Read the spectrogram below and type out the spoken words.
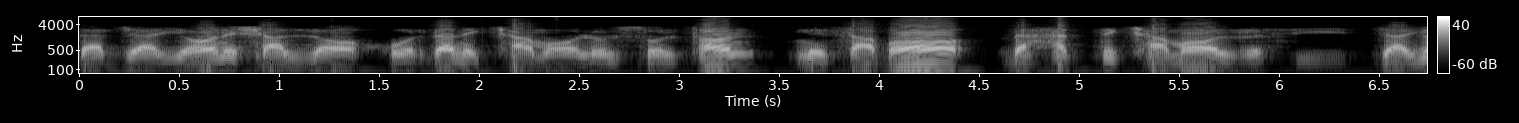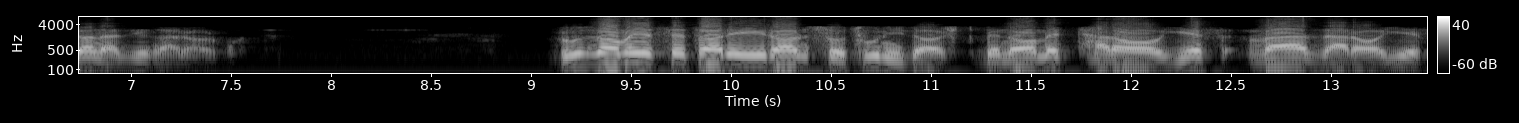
در جریان شلاق خوردن کمال السلطان نسبا به حد کمال رسید. جریان از این قرار بود. روزنامه ستاره ایران ستونی داشت به نام ترایف و زرایف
